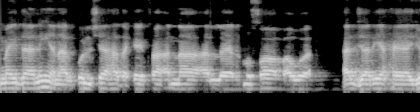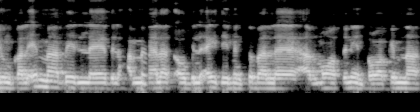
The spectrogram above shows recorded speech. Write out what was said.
ميدانيا. الكل شاهد كيف أن المصاب أو الجريح ينقل إما بال- بالحمالات أو بالأيدي من قبل المواطنين. طواقمنا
